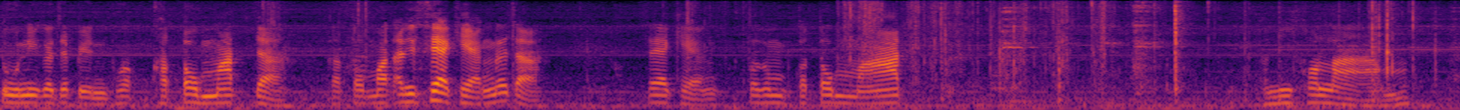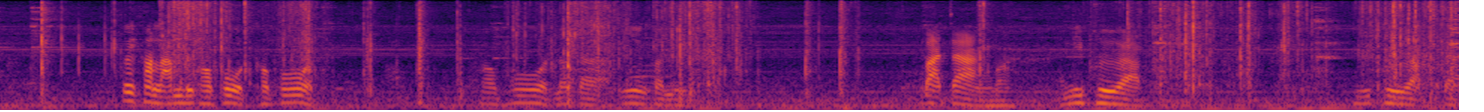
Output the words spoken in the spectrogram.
ตู้นี้ก็จะเป็นพวกข้าวต้มมัดจ้ะ ข้าวต้มมัด อันนี้แช่แข็งด้วยจ้ะแช่แข็งต้มข้าวต้มมัด อันนี้ข้าวหลามเอ้ยข้าวหลามหรือข้าวโพดข้าวโพดข้าวโพดแล้วก็นี่ก่อนนี้บะจ่างปะอันนี้เผือกนี่เผือกจ้ะ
